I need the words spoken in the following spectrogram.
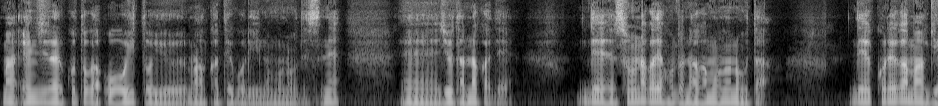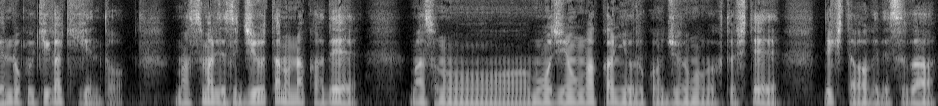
まあ演じられることが多いという、まあカテゴリーのものですね。えー、絨毯の中で。で、その中で本当長物の歌。で、これがまあ元禄期が起源と。まあつまりですね、地歌の中で、まあその、盲人音楽家によるこの純音楽としてできたわけですが、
